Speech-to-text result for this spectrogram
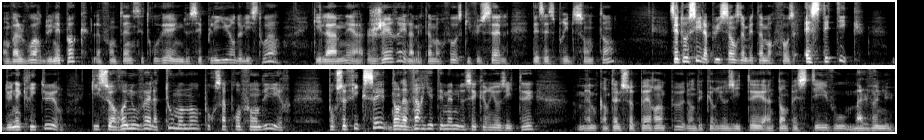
on va le voir d'une époque. La Fontaine s'est trouvée à une de ces pliures de l'histoire qui l'a amené à gérer la métamorphose qui fut celle des esprits de son temps. C'est aussi la puissance de métamorphose esthétique d'une écriture qui se renouvelle à tout moment pour s'approfondir, pour se fixer dans la variété même de ses curiosités, même quand elle se perd un peu dans des curiosités intempestives ou malvenues,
